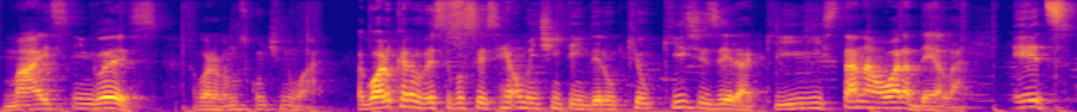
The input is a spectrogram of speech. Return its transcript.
mais inglês. Agora vamos continuar. Agora eu quero ver se vocês realmente entenderam o que eu quis dizer aqui e está na hora dela. It's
